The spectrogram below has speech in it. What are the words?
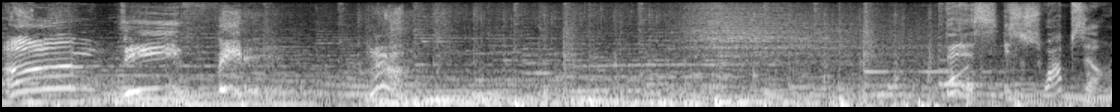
Undefeated. This is a swap zone.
